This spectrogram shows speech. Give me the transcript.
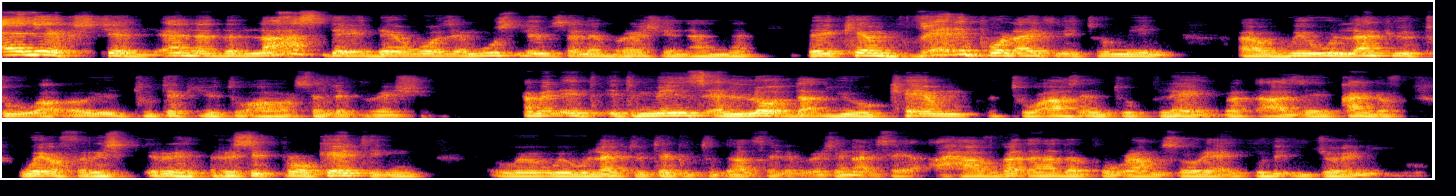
any exchange, and at the last day there was a Muslim celebration, and they came very politely to me. Uh, we would like you to uh, to take you to our celebration. I mean, it, it means a lot that you came to us and to play, but as a kind of way of re- reciprocating, we, we, would like to take you to that celebration. I say, I have got another program. Sorry, I couldn't join you,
